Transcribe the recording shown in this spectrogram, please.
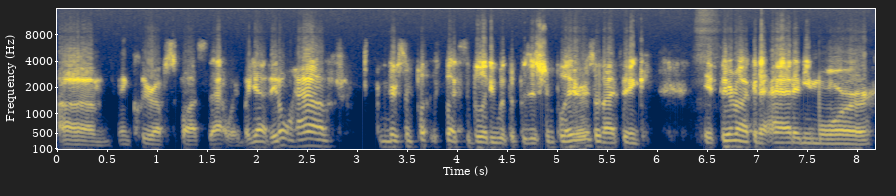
um, and clear up spots that way. But yeah, they don't have. I mean, there's some flexibility with the position players, and I think if they're not going to add any more,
